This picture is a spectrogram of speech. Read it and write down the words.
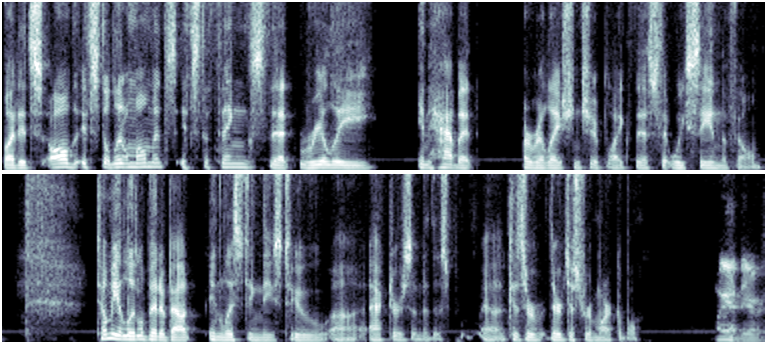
But it's all it's the little moments, it's the things that really inhabit a relationship like this that we see in the film. Tell me a little bit about enlisting these two uh, actors into this because uh, they're they're just remarkable. Oh yeah, they're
